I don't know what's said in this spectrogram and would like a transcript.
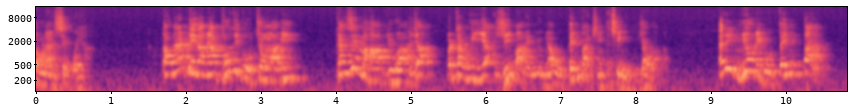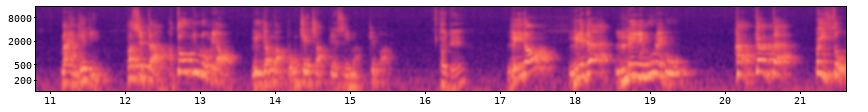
တော်လန်စစ်ပွဲဟာတောင်တန်းဒေသများထိုးစစ်ကိုကြုံလာပြီးကန်စစ်မဟာဗျူဟာအရပထဝီရရေးပါတဲ့မြို့များကိုတိမ့်ပိုက်ခြင်းအခြေအနေကိုရောက်လာတာအဲ့ဒီမြို့တွေကိုတိမ့်ပိုက်နိုင်ခဲ့ရင်ဘတ်စစ်တာအသုံးပြုလို့မရအောင်လေကြောင်းကပုံကျဲချပျက်စီးမှာဖြစ်ပါတယ်ဟုတ်တယ်လေကြောင်းလေတက်လေရင်မှုတွေကိုဟန်ကန့်တက် ပိတ်ဆို့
